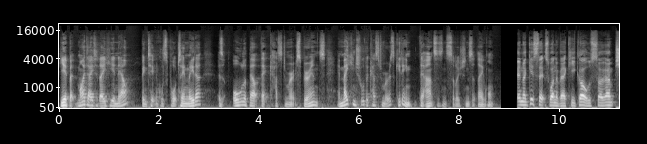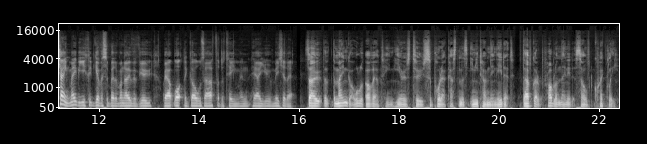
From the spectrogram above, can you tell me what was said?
Yeah, but my day to day here now, being technical support team leader, is all about that customer experience and making sure the customer is getting the answers and solutions that they want. And I guess that's one of our key goals. So, um, Shane, maybe you could give us a bit of an overview about what the goals are for the team and how you measure that. So, the, the main goal of our team here is to support our customers anytime they need it. If they've got a problem, they need it solved quickly.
